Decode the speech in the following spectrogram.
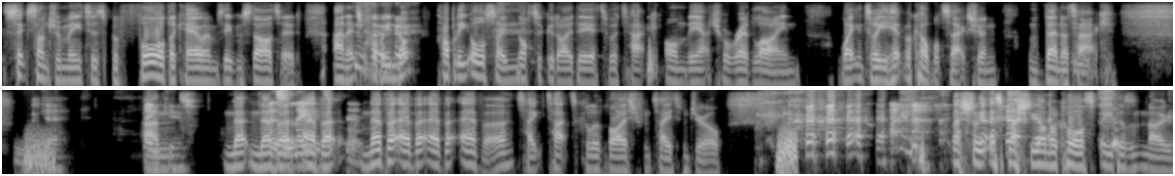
600 meters before the KOM's even started, and it's No. probably not probably also not a good idea to attack on the actual red line. Wait until you hit the cobbled section, then attack. okay. Thank and you. Ne- never, late ever, you never, ever, ever, ever take tactical advice from Tatum Jewell, especially, especially on a course he doesn't know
